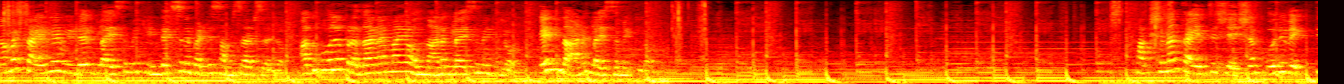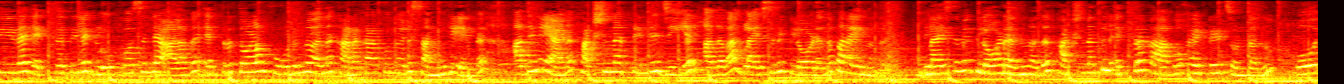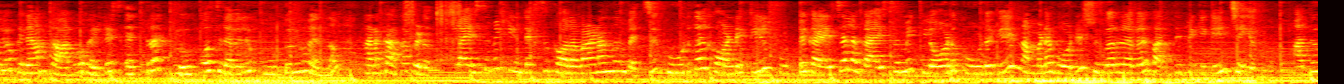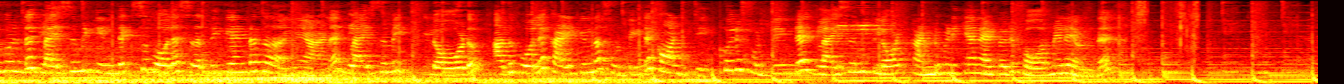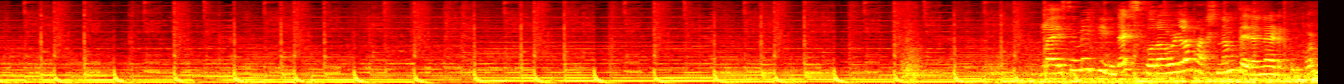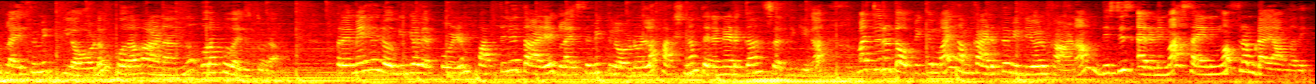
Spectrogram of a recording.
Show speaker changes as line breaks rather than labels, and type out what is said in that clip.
നമ്മൾ കഴിഞ്ഞ video glycaemic ഇൻഡെക്സിനെ പറ്റി സംസാരിച്ചല്ലോ. അതുപോലെ പ്രധാനമായ ഒന്നാണ് ഗ്ലൈസമിക് ലോഡ് എന്താണ് ഗ്ലൈസമിക് ലോഡ് ഭക്ഷണം കഴിച്ച ശേഷം ഒരു വ്യക്തിയുടെ രക്തത്തിലെ ഗ്ലൂക്കോസിന്റെ അളവ് എത്രത്തോളം കൂടുന്നു എന്ന് കണക്കാക്കുന്ന ഒരു സംഖ്യയുണ്ട്. അതിനെയാണ് ഭക്ഷണത്തിന്റെ ജി അഥവാ ഗ്ലൈസമിക് ലോഡ് എന്ന് പറയുന്നത്. ഗ്ലൈസമിക് ലോഡ് എന്നത് ഭക്ഷണത്തിൽ എത്ര കാർബോഹൈഡ്രേറ്റ്സ് ഉണ്ടെന്നും ഓരോ ഗ്രാം കാർബോഹൈഡ്രേറ്റ്സ് എത്ര ഗ്ലൂക്കോസ് ലെവൽ കൂട്ടുന്നു എന്നും കണക്കാക്കപ്പെടുന്നു. ഗ്ലൈസമിക് ഇൻഡെക്സ് കുറവാണെന്നും വെച്ച് കൂടുതൽ ക്വാണ്ടിറ്റിയിൽ ഫുഡ് കഴിച്ചാൽ ഗ്ലൈസമിക് ലോഡ് കൂടുകയും നമ്മുടെ ബോഡി ഷുഗർ ലെവൽ വർദ്ധിപ്പിക്കുകയും ചെയ്യുന്നു. അതുകൊണ്ട് ഗ്ലൈസമിക് ഇൻഡെക്സ് പോലെ ശ്രദ്ധിക്കേണ്ടത് തന്നെയാണ് ഗ്ലൈസമിക് ലോഡും അതുപോലെ കഴിക്കുന്ന ഫുഡിന്റെ ക്വാണ്ടിറ്റി ഒരു ഫുഡിന്റെ ഗ്ലൈസമിക് ലോഡ് കണ്ടുപിടിക്കാനായിട്ട് ഒരു ഫോർമുലയുണ്ട് ഗ്ലൈസമിക് ഇൻഡെക്സ് കുറവുള്ള ഭക്ഷണം തിരഞ്ഞെടുക്കുമ്പോൾ ഗ്ലൈസമിക് ലോഡും കുറവാണെന്ന് ഉറപ്പുവരുത്തുക പ്രമേഹ രോഗികൾ എപ്പോഴും പത്തിന് താഴെ ഗ്ലൈസമിക് ലോഡുള്ള ഭക്ഷണം തിരഞ്ഞെടുക്കാൻ ശ്രദ്ധിക്കുക. മറ്റൊരു ടോപ്പിക്കുമായി നമുക്ക് അടുത്ത വീഡിയോയിൽ കാണാം. This is Arunima signing off from ഡയാമറി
